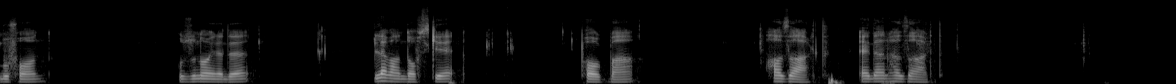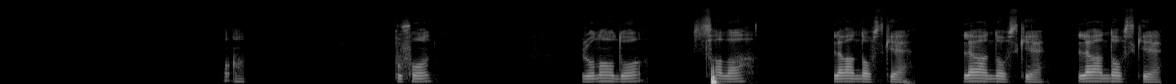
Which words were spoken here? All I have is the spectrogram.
Buffon. Uzun oynadı. Lewandowski. Pogba. Hazard. Eden Hazard. Buffon. Ronaldo. Salah. Lewandowski. Lewandowski. Lewandowski.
